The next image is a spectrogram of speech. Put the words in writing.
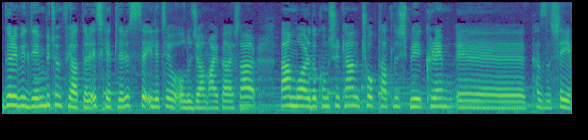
görebildiğim bütün fiyatları, etiketleri size iletiyor olacağım arkadaşlar. Ben bu arada konuşurken çok tatlış bir krem e, kazı şeyi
